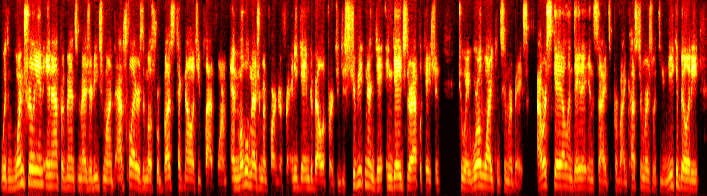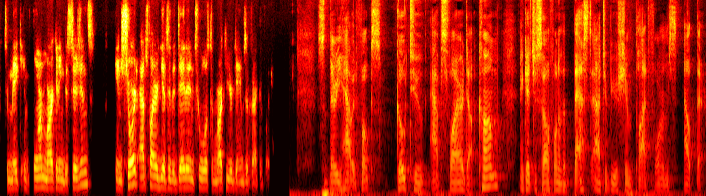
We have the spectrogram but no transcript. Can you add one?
With 1 trillion in app events measured each month, AppsFlyer is the most robust technology platform and mobile measurement partner for any game developer to distribute and engage their application to a worldwide consumer base. Our scale and data insights provide customers with the unique ability to make informed marketing decisions. In short, AppsFlyer gives you the data and tools to market your games effectively. So there you have it, folks. Go to appsflyer.com and get yourself one of the best attribution platforms out there.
